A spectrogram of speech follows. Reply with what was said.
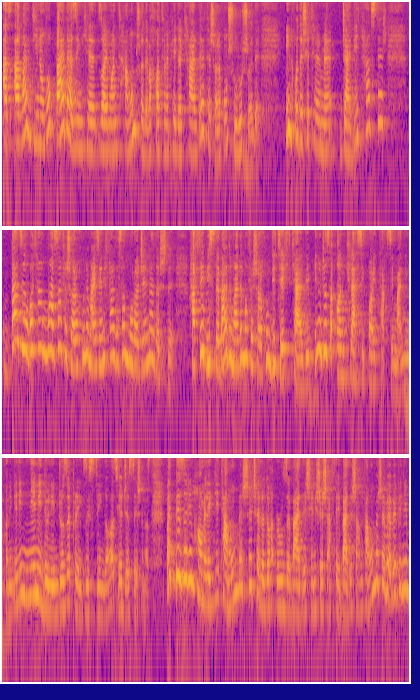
از اول دینوو بعد از اینکه زایمان تموم شده و خاتمه پیدا کرده فشار خون شروع شده. این خودش ترم جدید هستش. بعضی اوقات هم ما اصلا فشار خون مریض یعنی فرد اصلا مراجعه نداشته. هفته 20 بعد اومده ما فشار خون detect کردیم. اینو جزء unclassified تقسیم بندی می‌کنیم. یعنی نمی‌دونیم جزء preexisting هاست یا gestation هاست. بعد بذاریم حاملگی تموم بشه 42 روز بعدش یعنی 6 هفته بعدش هم تموم بشه و ببینیم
